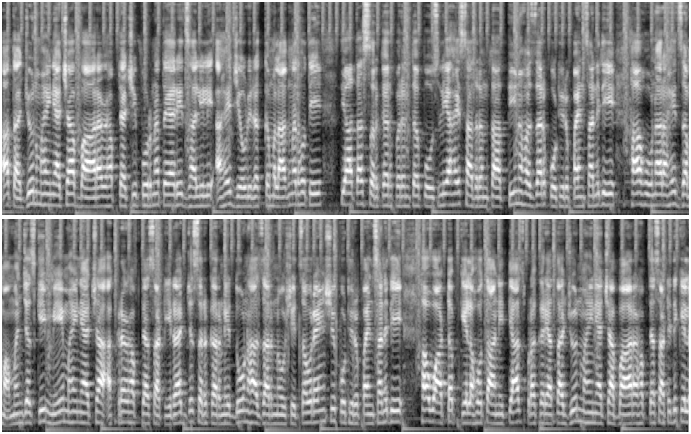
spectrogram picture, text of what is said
आता जून महिन्याच्या बाराव्या हप्त्याची पूर्ण तयारी झालेली आहे. जेवढी रक्कम लागणार होती ती आता सरकारपर्यंत पोहोचली आहे. साधारणतः तीन हजार कोटी रुपयांचा निधी हा होणार आहे जमा. म्हणजेच की मे महिन्याच्या अकराव्या हप्त्यासाठी राज्य सरकारने दोन हजार नऊशे चौऱ्याऐंशी कोटी रुपयांचा निधी हा वाटप केला होता आणि त्याच प्रकारे आता जून महिन्याच्या बारा हप्त्यासाठी देखील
